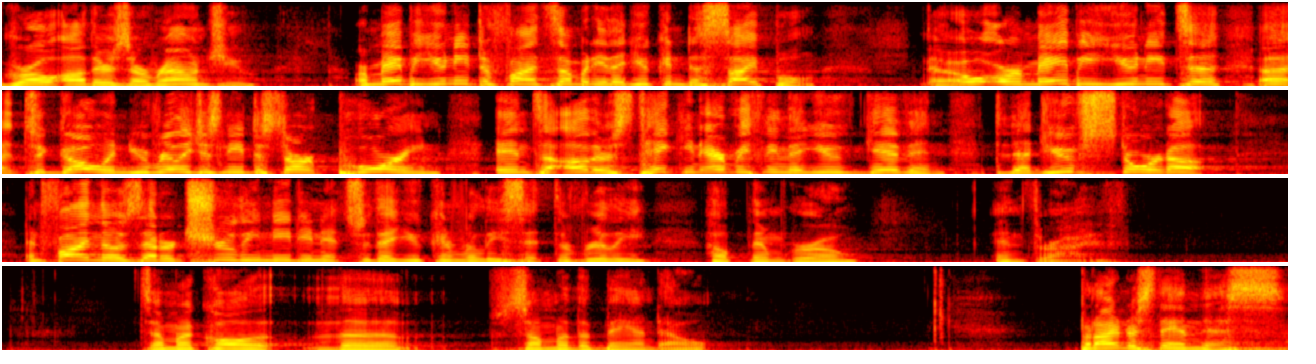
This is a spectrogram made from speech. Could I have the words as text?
grow others around you. Or maybe you need to find somebody that you can disciple. Or, or maybe you need to, uh, to go and you really just need to start pouring into others, taking everything that you've given, that you've stored up, and find those that are truly needing it so that you can release it to really help them grow and thrive. So I'm going to call the some of the band out. But I understand this.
